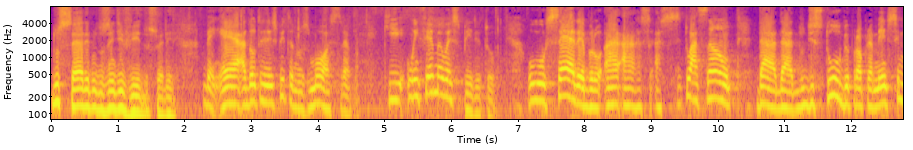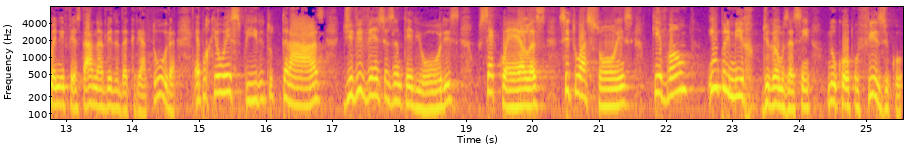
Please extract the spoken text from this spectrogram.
do cérebro dos indivíduos, Sueli? Bem, é, a doutrina espírita nos mostra que o enfermo é o espírito. O cérebro, a, a, a situação da, da, do distúrbio propriamente se manifestar na vida da criatura é porque o espírito traz de vivências anteriores sequelas, situações que vão imprimir, digamos assim, no corpo físico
